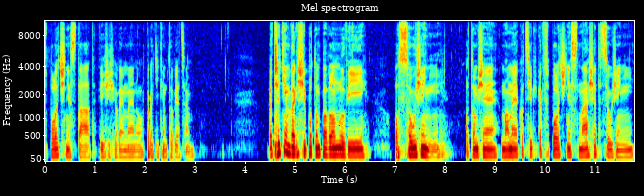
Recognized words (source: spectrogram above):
společně stát v Ježíšově jménu proti těmto věcem. Ve třetím verši potom Pavel mluví o soužení, o tom, že máme jako církev společně snášet soužení,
